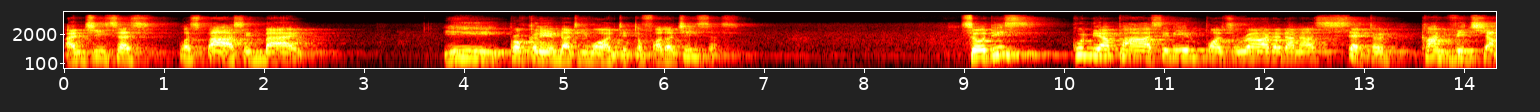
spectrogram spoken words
and Jesus was passing by. He proclaimed that he wanted to follow Jesus. So this could be a passing impulse rather than a settled conviction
